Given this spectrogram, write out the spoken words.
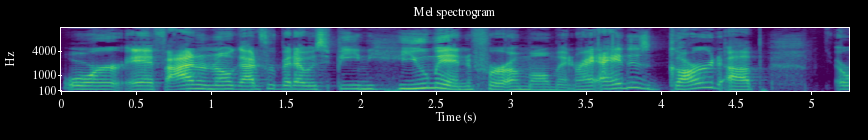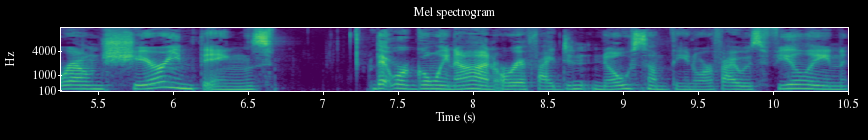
or if i don't know god forbid i was being human for a moment right? I had this guard up around sharing things that were going on or if I didn't know something or if I was feeling,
